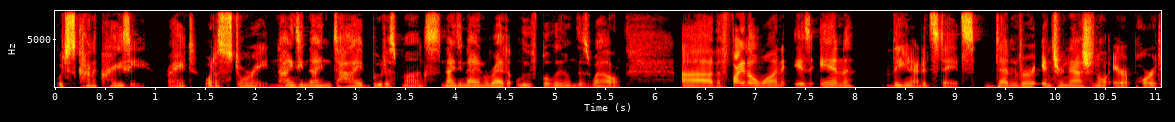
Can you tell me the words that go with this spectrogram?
which is kind of crazy right? What a story. 99 Thai Buddhist monks, 99 red loof balloons as well. Uh, the final one is in the United States, Denver International Airport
